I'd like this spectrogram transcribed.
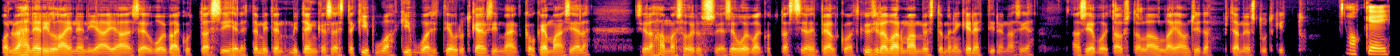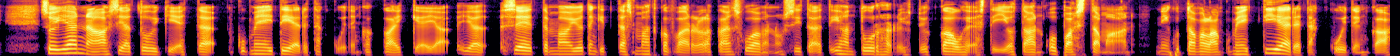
on vähän erilainen ja, ja se voi vaikuttaa siihen, että miten, miten sä sitä kipua, kipua sitten joudut kärsimään, kokemaan siellä, siellä hammashoidossa ja se voi vaikuttaa siihen pelkoon. Että kyllä sillä varmaan myös tämmöinen geneettinen asia, asia voi taustalla olla ja on sitä, sitä myös tutkittu. Okei, se on jännä asia toikin, että kun me ei tiedetä kuitenkaan kaikkea ja, ja se, että mä oon jotenkin tässä matkan varrella kanssa huomannut sitä, että ihan turha ryhtyy kauheasti jotain opastamaan, niin kuin tavallaan kun me ei tiedetä kuitenkaan,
